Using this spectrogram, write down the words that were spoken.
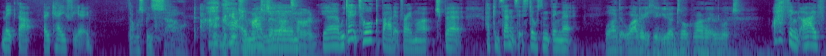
make that okay for you." That must have been so. I I couldn't begin can't to imagine, imagine. at that time. Yeah, we don't talk about it very much, but I can sense it's still something that Why, do, why don't you think you don't talk about it as much? I think I've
